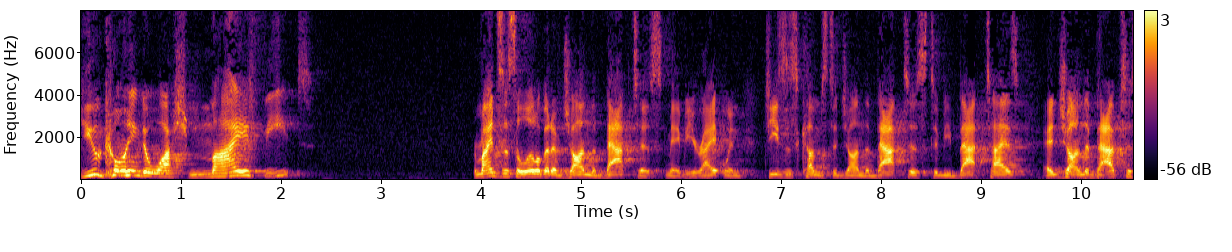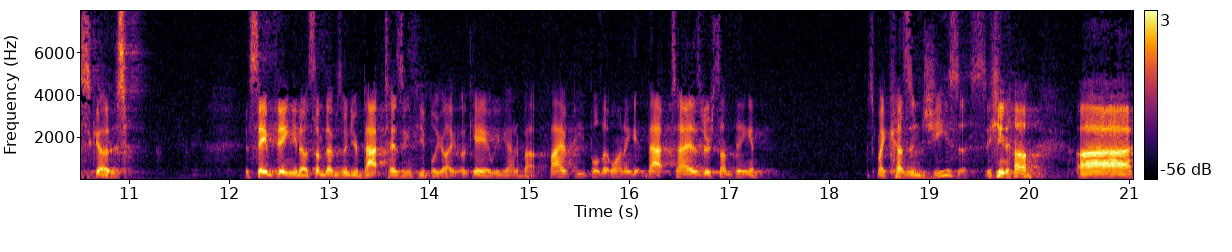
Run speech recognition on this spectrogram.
you going to wash my feet? Reminds us a little bit of John the Baptist, maybe, right? When Jesus comes to John the Baptist to be baptized, and John the Baptist goes, the same thing, you know, sometimes when you're baptizing people, you're like, okay, we got about five people that want to get baptized or something, and it's my cousin Jesus, you know? Uh,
